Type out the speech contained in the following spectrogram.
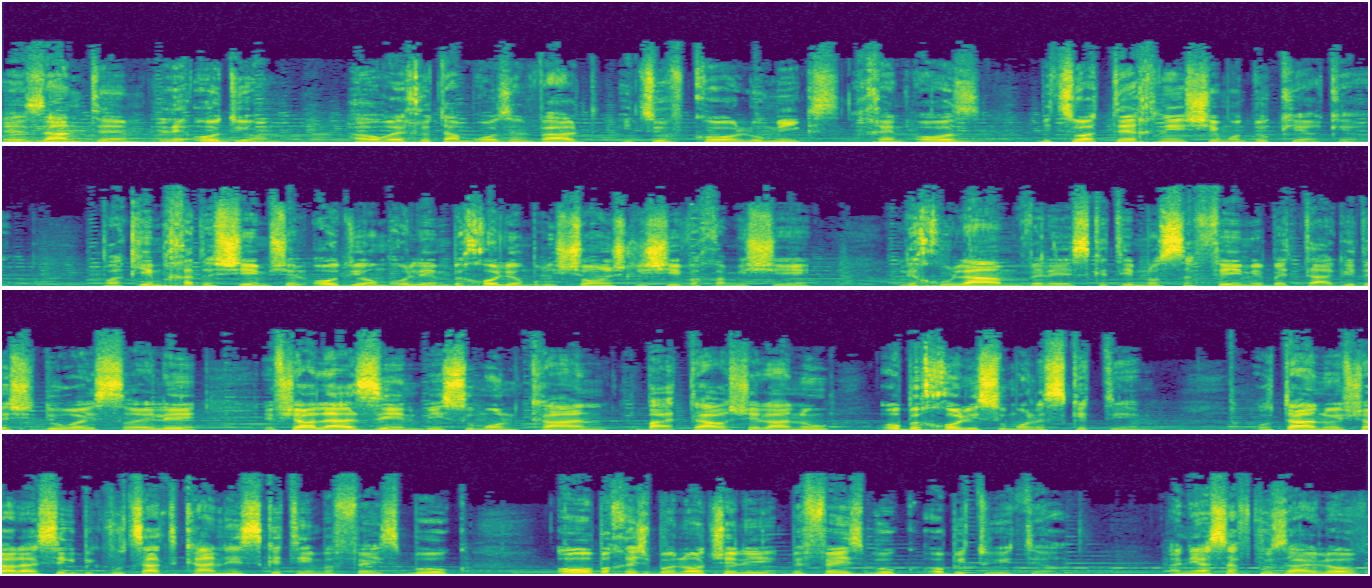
האזנתם לעוד יום. העורך יותם רוזנבלד, עיצוב קול ומיקס חן עוז, ביצוע טכני שמעון דוקרקר. פרקים חדשים של עוד יום עולים בכל יום ראשון, שלישי וחמישי. לכולם ולהסכתים נוספים מבית תאגיד השידור הישראלי אפשר להאזין ביישומון כאן, באתר שלנו או בכל יישומון הסכתים. אותנו אפשר להשיג בקבוצת כאן הסכתים בפייסבוק, או בחשבונות שלי בפייסבוק או בטוויטר. אני אסף פוזיילוב,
